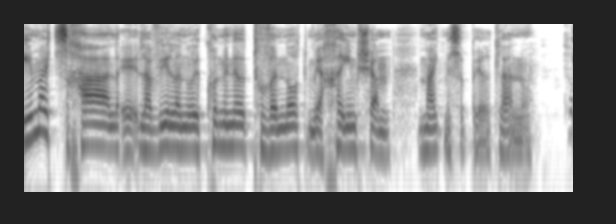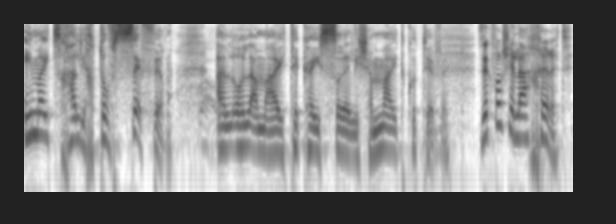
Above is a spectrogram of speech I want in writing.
אם היית צריכה להביא לנו כל מיני תובנות מהחיים שם, מה היית מספרת לנו? אם היית צריכה לכתוב ספר על עולם ההייטק הישראלי שם, מה היית כותבת? זה כבר שאלה אחרת. כי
